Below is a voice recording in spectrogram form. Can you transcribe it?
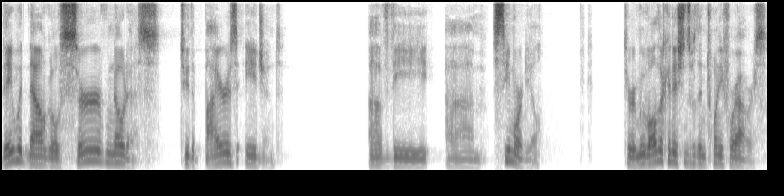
they would now go serve notice to the buyer's agent of the um, Seymour deal to remove all their conditions within 24 hours.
